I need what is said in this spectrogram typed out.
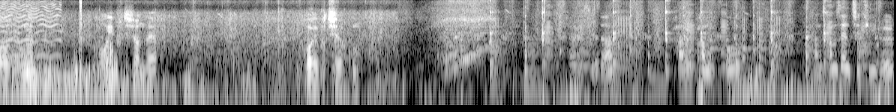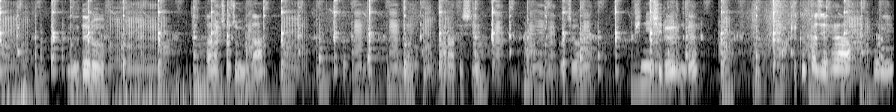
어우, 형님 거의 붙이셨네. 거의 붙이셨고. 자, 알겠습니다. 발을 파묻고 한 3cm 뒤를 그대로 뒷땅을 쳐줍니다. 팔하듯이 할 거죠. 피니시를 근데 정확히 끝까지 해야 볼이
